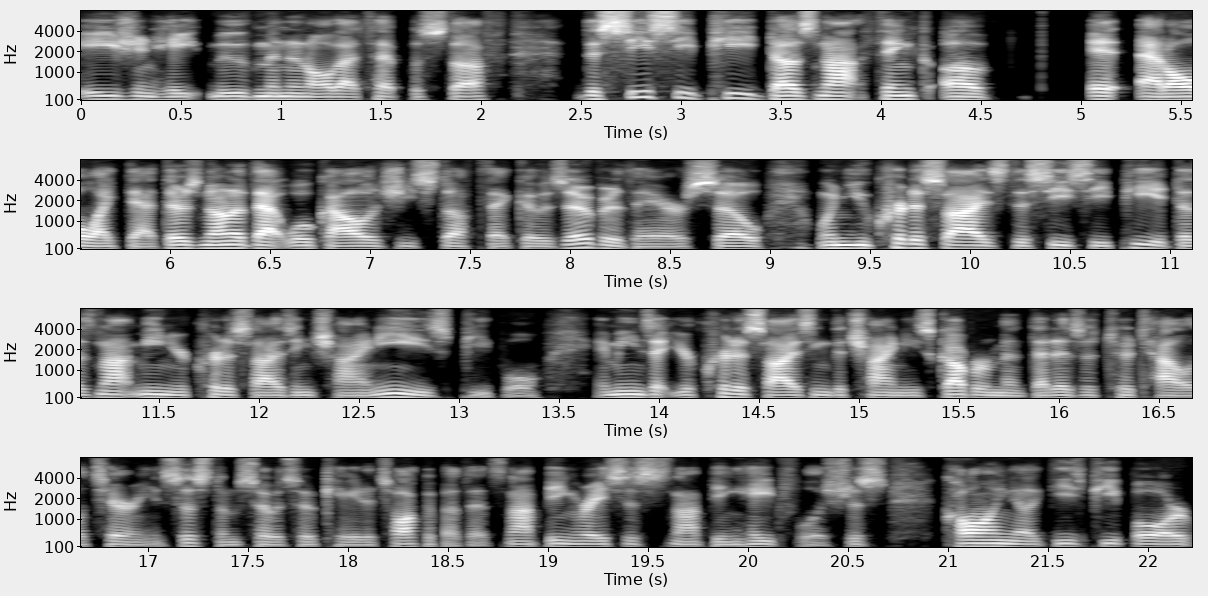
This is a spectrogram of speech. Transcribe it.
asian hate movement and all that type of stuff. The ccp does not think of it at all like that. There's none of that wokeology stuff that goes over there. So when you criticize the CCP, it does not mean you're criticizing Chinese people. It means that you're criticizing the Chinese government that is a totalitarian system. So it's okay to talk about that. It's not being racist. It's not being hateful. It's just calling like these people are,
